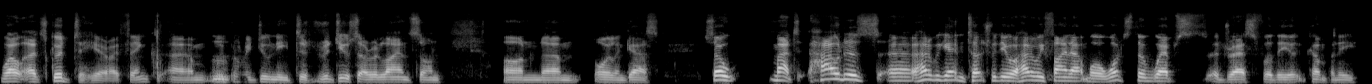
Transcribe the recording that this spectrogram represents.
well, that's good to hear. I think um, mm. we probably do need to reduce our reliance on on um, oil and gas. So, Matt, how does uh, how do we get in touch with you, or how do we find out more? What's the web's address for the company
